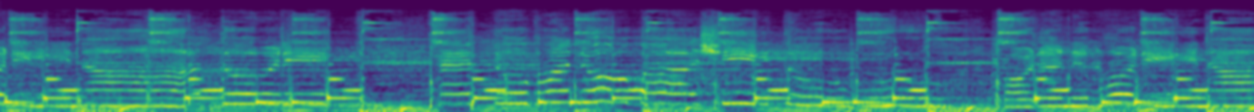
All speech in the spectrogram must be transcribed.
ভরে না এত ভালোবাসি ভরে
